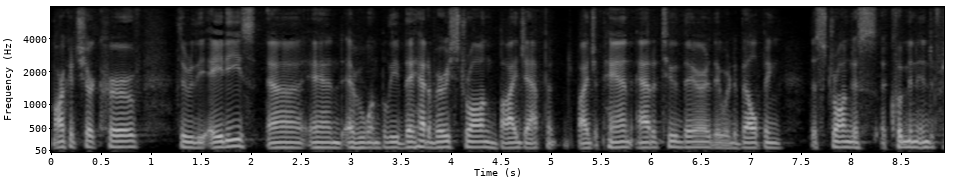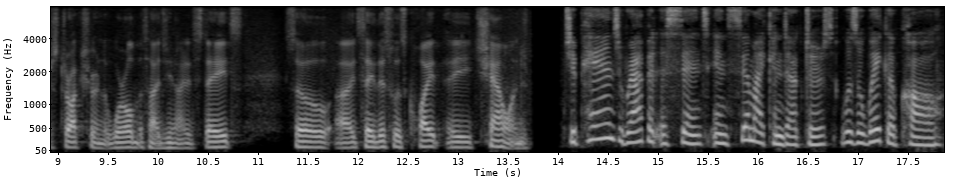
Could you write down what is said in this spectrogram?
market share curve through the 80s, uh, and everyone believed they had a very strong buy Japan, buy Japan attitude there. They were developing the strongest equipment infrastructure in the world besides the United States. So uh, I'd say this was quite a challenge. Japan's rapid ascent in semiconductors was a wake up call.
